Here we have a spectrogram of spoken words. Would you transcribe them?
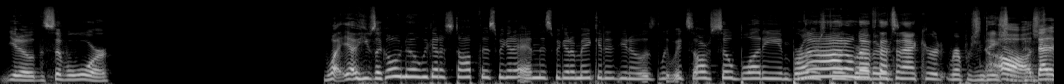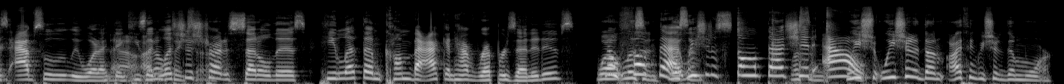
you know, the Civil War, what? Yeah, he was like, "Oh no, we got to stop this. We got to end this. We got to make it. You know, it's, it's all so bloody and brothers." no, I don't know if that's an accurate representation. Oh, that absolutely what I think. No, He's like, let's just so. try to settle this. He let them come back and have representatives. Well, no, listen, fuck that. we should have stomped that shit out. We should we should have done. I think we should have done more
